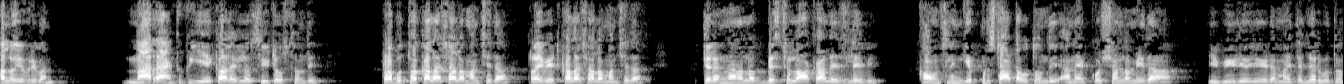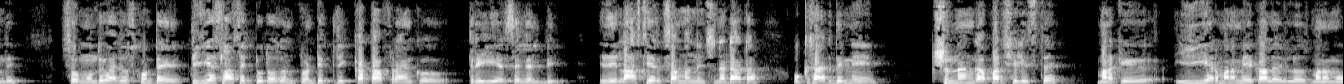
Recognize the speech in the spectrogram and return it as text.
హలో ఎవ్రీవన్. నా ర్యాంకుకి ఏ కాలేజీలో సీట్ వస్తుంది? ప్రభుత్వ కళాశాల మంచిదా? ప్రైవేట్ కళాశాల మంచిదా? తెలంగాణలో బెస్ట్ లా కాలేజీలు ఏవి? కౌన్సిలింగ్ ఎప్పుడు స్టార్ట్ అవుతుంది అనే క్వశ్చన్ల మీద ఈ వీడియో చేయడం అయితే జరుగుతుంది. సో ముందుగా చూసుకుంటే TS LAWCET two thousand twenty three cut off rank three years LLB. ఇది లాస్ట్ ఇయర్కి సంబంధించిన డేటా. ఒకసారి దీన్ని క్షుణ్ణంగా పరిశీలిస్తే మనకి ఈ ఇయర్ మనం ఏ కాలేజీలో మనము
